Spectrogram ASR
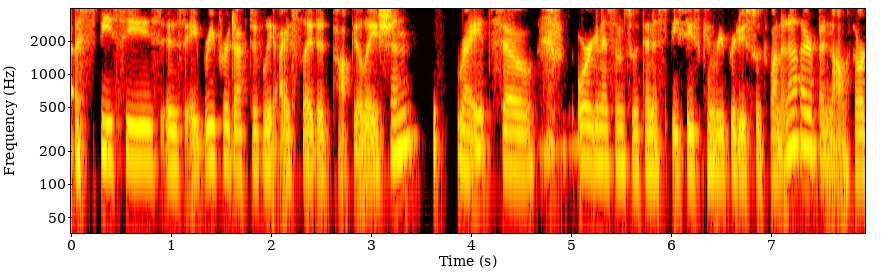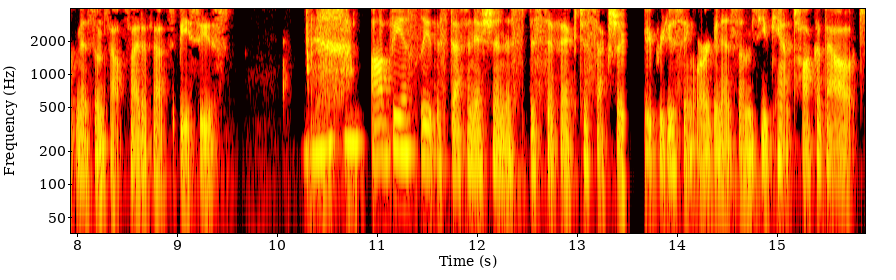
a species is a reproductively isolated population, right? So organisms within a species can reproduce with one another, but not with organisms outside of that species. Obviously, this definition is specific to sexually reproducing organisms. You can't talk about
